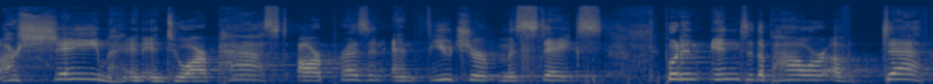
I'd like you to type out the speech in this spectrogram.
our shame and into our past, our present, and future mistakes. Put an end to the power of death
